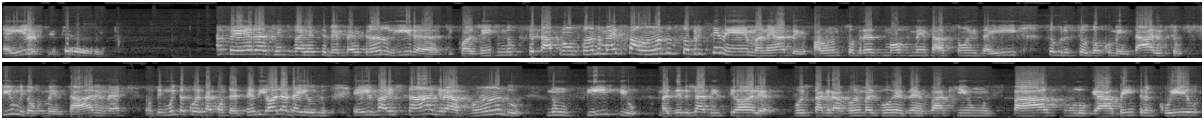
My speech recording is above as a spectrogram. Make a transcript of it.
É isso? É, Quinta-feira a gente vai receber Bertrand Lira aqui com a gente no que você está aprontando, mas falando sobre cinema, né, Ade? Falando sobre as movimentações aí, sobre o seu documentário, o seu filme documentário, né? Então tem muita coisa acontecendo. E olha, Daildo, ele vai estar gravando num sítio, mas ele já disse, olha, vou estar gravando, mas vou reservar aqui um espaço, um lugar bem tranquilo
